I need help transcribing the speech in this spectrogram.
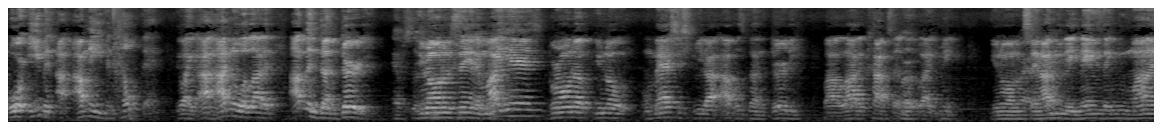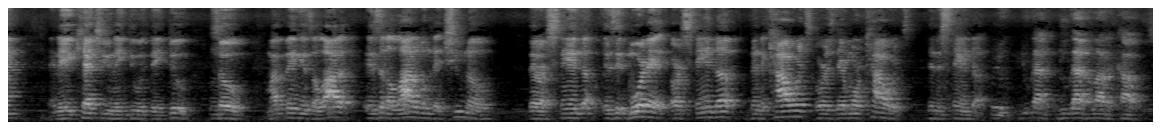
or even I, I may even help that. Like I, I know a lot of I've been done dirty. Absolutely. You know what I'm saying? In my years, growing up, you know, on Master Street, I, I was done dirty by a lot of cops that look like me. You know what I'm Right. saying? I knew their names, they knew mine, and they catch you and they do what they do. Mm. So my thing is a lot of is it a lot of them that you know that are stand up? Is it more that are stand up than the cowards, or is there more cowards than the stand up? You, you got you got a lot of cowards.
